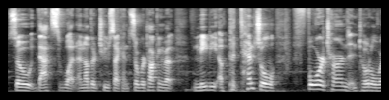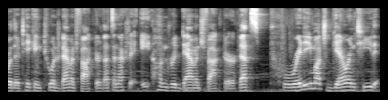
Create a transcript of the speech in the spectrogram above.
So that's what another two seconds. So we're talking about maybe a potential four turns in total where they're taking 200 damage factor. That's an extra 800 damage factor. That's pretty much guaranteed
